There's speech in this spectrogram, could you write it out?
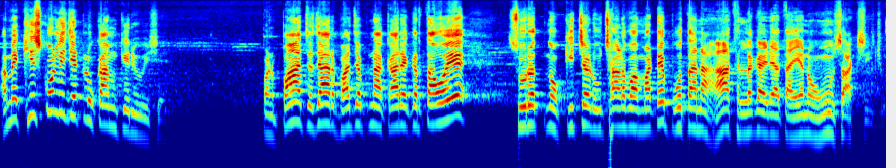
અમે ખિસકોલી જેટલું કામ કર્યું છે પણ પાંચ હજાર ભાજપના કાર્યકર્તાઓએ સુરતનો કીચડ ઉછાળવા માટે પોતાના હાથ લગાડ્યા હતા, એનો હું સાક્ષી છું.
